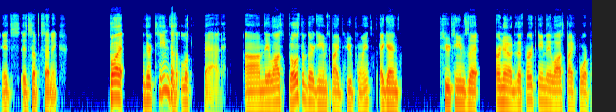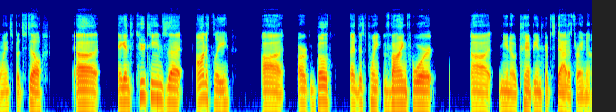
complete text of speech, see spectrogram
It's it's upsetting. But their team doesn't look bad. Um, they lost both of their games by two points against two teams that, or no, the first game they lost by four points, but still, uh, against two teams that honestly, uh, are both at this point vying for, uh, you know, championship status right now,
